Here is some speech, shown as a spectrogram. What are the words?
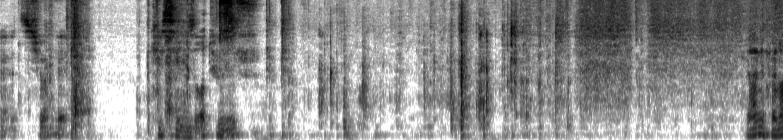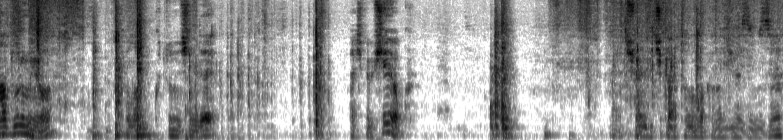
Evet şöyle kesiğimizi atıyoruz. Yani fena durmuyor. Olan kutunun içinde başka bir şey yok. Evet, şöyle bir çıkartalım bakalım cihazımızı.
